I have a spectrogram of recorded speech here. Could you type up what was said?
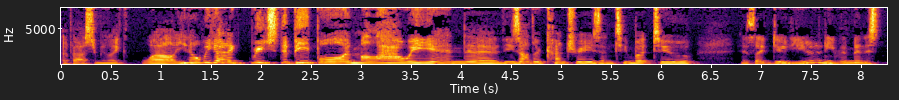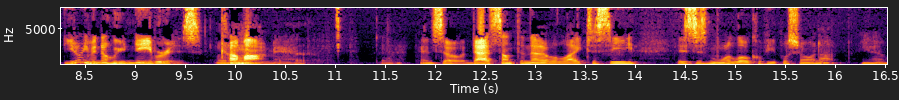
a pastor be like, well, you know, we got to reach the people in Malawi and uh, these other countries and Timbuktu. It's like, dude, you don't even minister, you don't even know who your neighbor is. Come on, man. And so that's something that I would like to see is just more local people showing up, you know,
